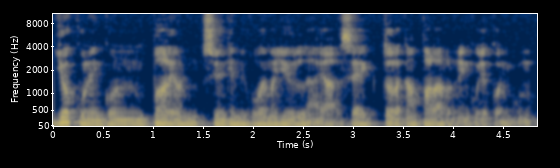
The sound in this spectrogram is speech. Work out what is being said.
joku niin kuin paljon synkempi voima jyllää ja se ei todellakaan palaudu niin kuin joko niin kuin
